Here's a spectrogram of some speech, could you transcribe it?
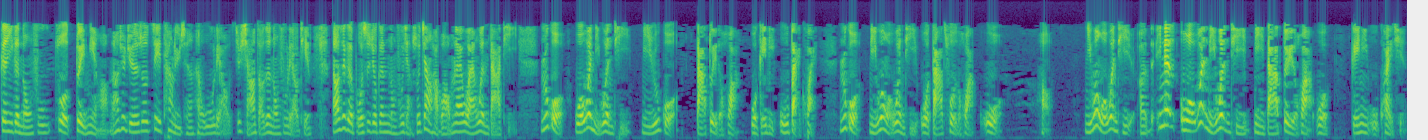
跟一个农夫坐对面啊，然后就觉得说这一趟旅程很无聊，就想要找这个农夫聊天。然后这个博士就跟农夫讲说：“这样好不好？我们来玩问答题。如果我问你问题，你如果答对的话。”我给你五百块，如果你问我问题，我答错的话，我好，你问我问题，呃，应该我问你问题，你答对的话，我给你五块钱。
